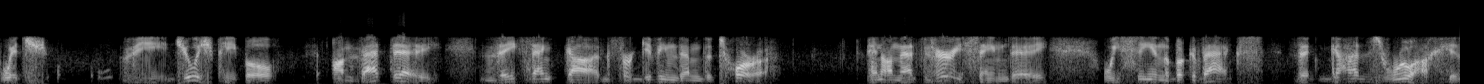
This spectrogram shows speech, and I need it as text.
which the Jewish people on that day they thank God for giving them the Torah. And on that very same day, we see in the book of Acts that God's Ruach, His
